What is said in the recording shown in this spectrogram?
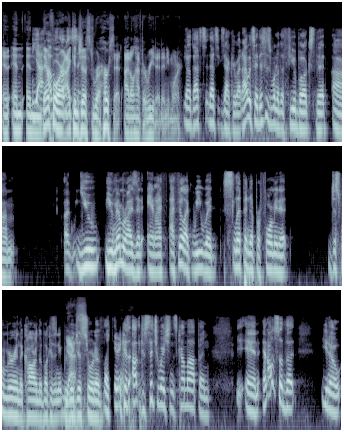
And and and Yeah, I therefore I I, can saying- just rehearse it. I don't have to read it anymore. No, that's that's exactly right. I would say this is one of the few books that um, you you memorize it, and I I feel like we would slip into performing it just when we were in the car, and the book isn't. We would just sort of like because because situations come up, and and and also the you know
